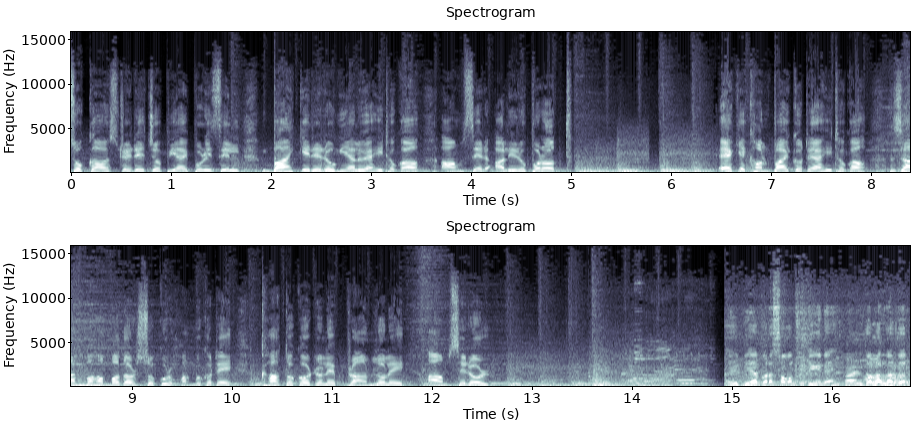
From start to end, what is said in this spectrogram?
চোকা অস্ত্ৰেৰে জঁপিয়াই পৰিছিল। বাইকেৰে ৰঙিয়ালৈ আহি থকা আমছেৰ আলিৰ ওপৰত। একেখন বাইকতে আহি থকা জান মহম্মদৰ চকুৰ সন্মুখতে ঘাতকৰ দলে প্ৰাণ ল'লে আমছেৰৰ। এই বিয়াৰ পৰা চকত ধৰি কিনে দলত নাটত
